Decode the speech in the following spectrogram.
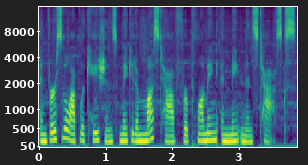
and versatile applications make it a must-have for plumbing and maintenance tasks.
